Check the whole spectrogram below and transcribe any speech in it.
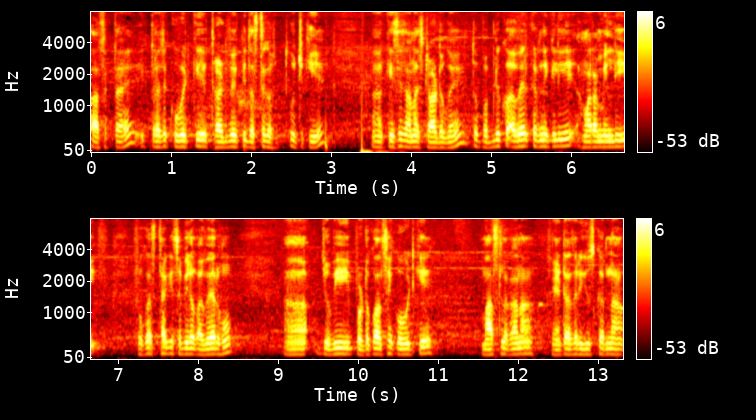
आ सकता है। एक तरह से कोविड की थर्ड वेव की दस्तक हो चुकी है। केसेस आना स्टार्ट हो गए हैं। तो पब्लिक को अवेयर करने के लिए हमारा मेनली फोकस था कि सभी लोग अवेयर हों। जो भी प्रोटोकॉल्स हैं कोविड के मास्क लगाना सैनिटाइज़र यूज़ करना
